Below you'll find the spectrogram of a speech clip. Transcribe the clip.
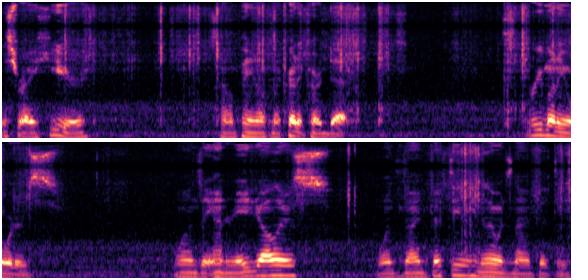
this right here is how I'm paying off my credit card debt. Three money orders. One's $880, one's 950, another one's 950.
